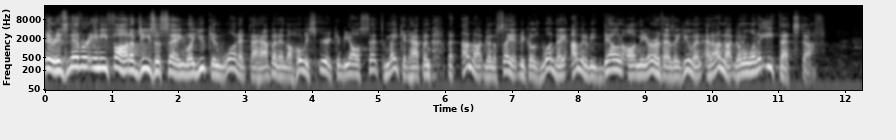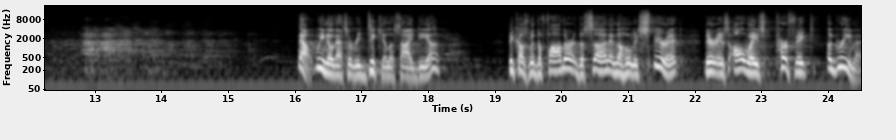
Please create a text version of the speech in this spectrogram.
There is never any thought of Jesus saying, Well, you can want it to happen and the Holy Spirit can be all set to make it happen, but I'm not going to say it because one day I'm going to be down on the earth as a human and I'm not going to want to eat that stuff. now, we know that's a ridiculous idea because with the Father, the Son, and the Holy Spirit, there is always perfect agreement.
